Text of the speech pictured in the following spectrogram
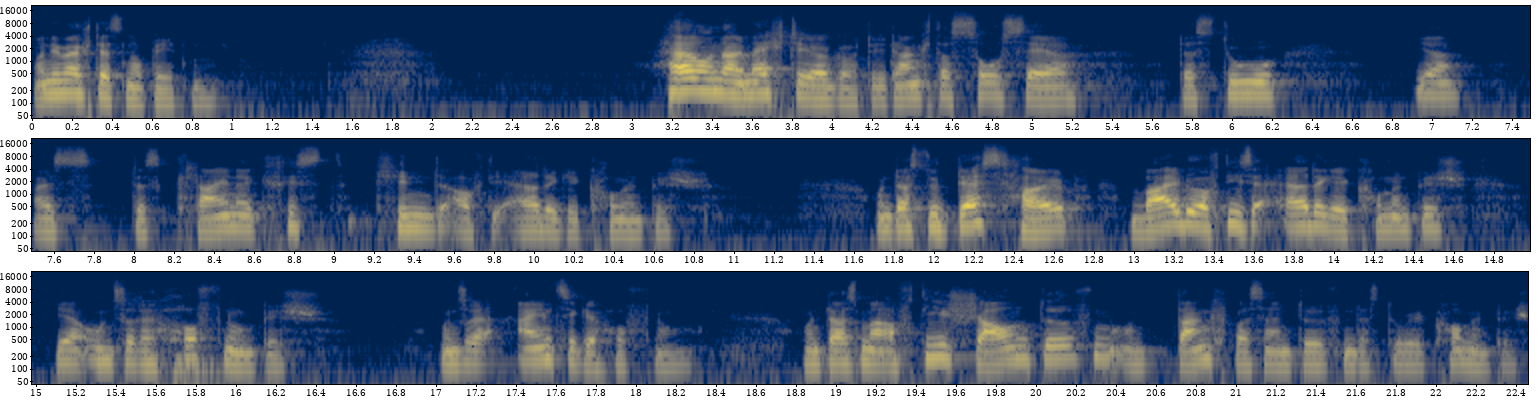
Und ich möchte jetzt noch beten. Herr und allmächtiger Gott, ich danke dir so sehr, dass du ja, als das kleine Christkind auf die Erde gekommen bist. Und dass du deshalb, weil du auf diese Erde gekommen bist, ja unsere Hoffnung bist. Unsere einzige Hoffnung und dass wir auf die schauen dürfen und dankbar sein dürfen, dass du gekommen bist.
